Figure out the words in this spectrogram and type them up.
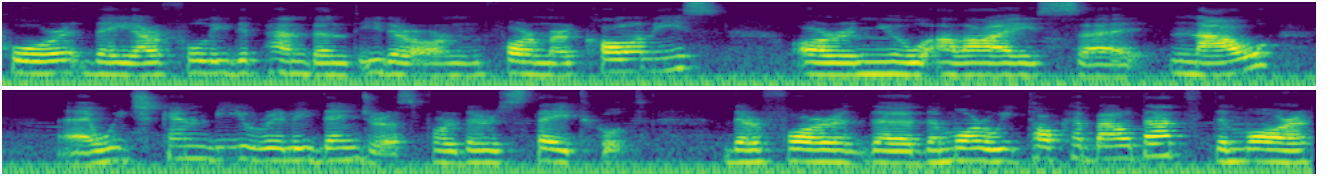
poor. They are fully dependent either on former colonies or new allies uh, now, uh, which can be really dangerous for their statehood. Therefore, the, the more we talk about that, the more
